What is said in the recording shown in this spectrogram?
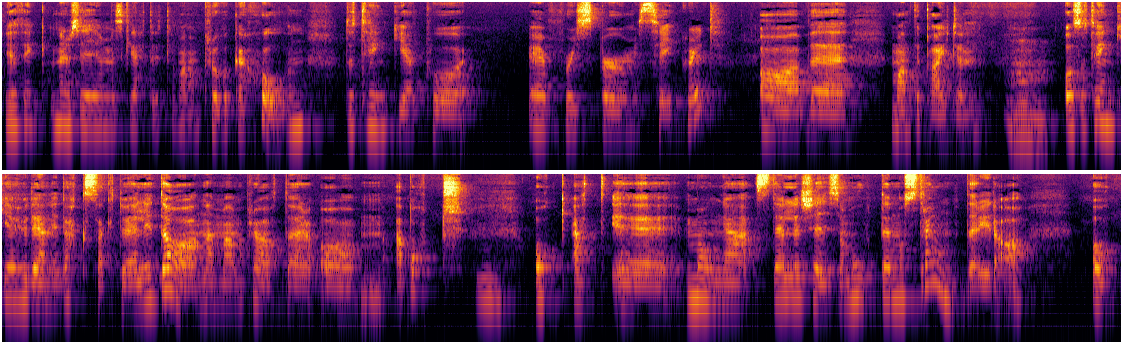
Jag tänker, när du säger med skrattet kan vara en provokation, då tänker jag på Every sperm is sacred av eh, Monty Python. Mm. Och så tänker jag hur den är dagsaktuell idag när man pratar om abort. Och att eh, många ställer sig som motdemonstranter idag och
